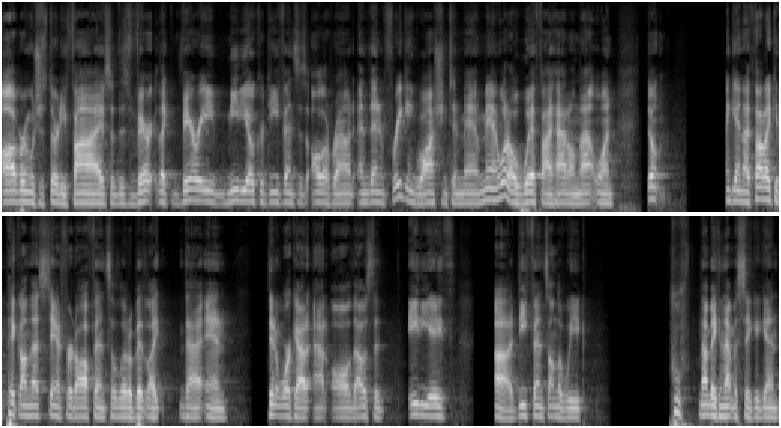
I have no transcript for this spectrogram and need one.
Auburn, which is 35. So this very like very mediocre defenses all around. And then freaking Washington, man, man, what a whiff I had on that one don't again, I thought I could pick on that Stanford offense a little bit like that and didn't work out at all. That was the 88th uh, defense on the week. Poof, not making that mistake again.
